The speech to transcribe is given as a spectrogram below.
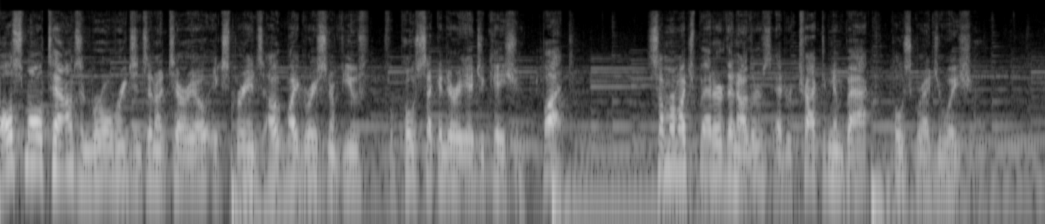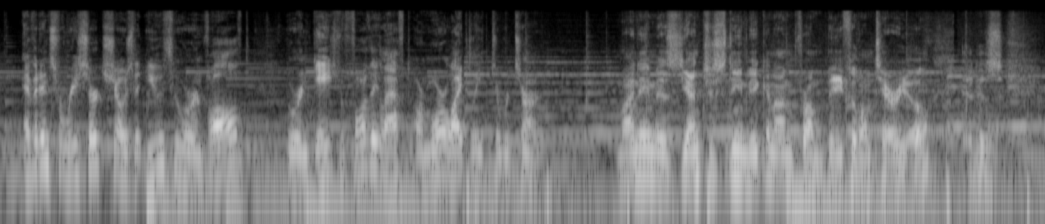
All small towns and rural regions in Ontario experience outmigration of youth for post secondary education, but some are much better than others at attracting them back post graduation. Evidence from research shows that youth who are involved, who are engaged before they left, are more likely to return. My name is Jantje Steenbeek and I'm from Bayfield, Ontario. It is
